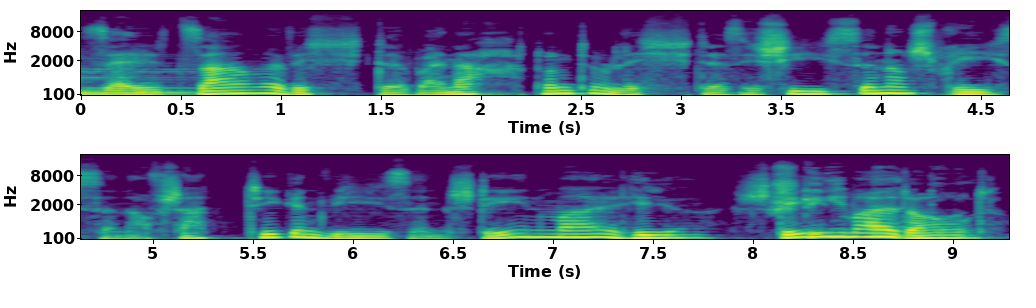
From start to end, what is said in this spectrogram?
Seltsame Wichte bei Nacht und im Lichte, sie schießen und sprießen auf schattigen Wiesen, stehen mal hier, stehen, mal dort.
